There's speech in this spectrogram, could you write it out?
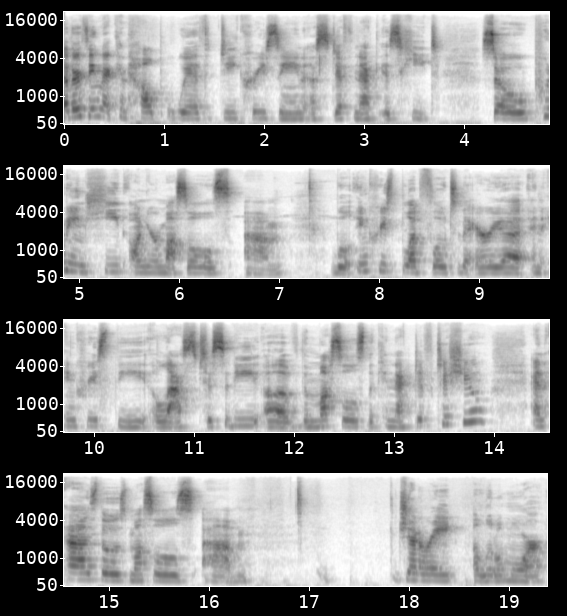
other thing that can help with decreasing a stiff neck is heat. So, putting heat on your muscles um, will increase blood flow to the area and increase the elasticity of the muscles, the connective tissue. And as those muscles um, generate a little more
